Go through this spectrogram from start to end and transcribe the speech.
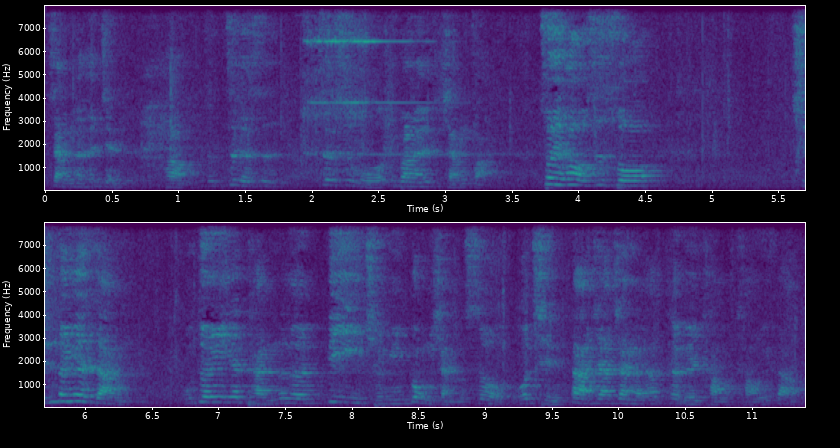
讲的很简，好，这这个是这是我一般的想法。最后是说，行政院长吴敦义在谈那个利益全民共享的时候，我请大家将来要特别考考虑到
